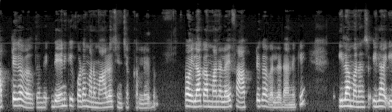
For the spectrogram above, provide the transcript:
ఆప్ట్గా వెళ్తుంది. దేనికి కూడా మనం ఆలోచించక్కర్లేదు. సో ఇలాగా మన లైఫ్ ఆప్ట్గా వెళ్ళడానికి ఇలా మనం ఇలా ఈ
